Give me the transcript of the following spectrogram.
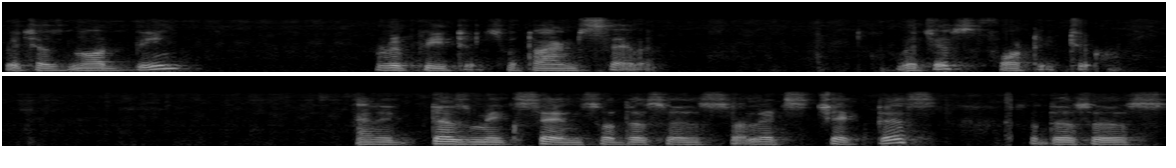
which has not been repeated. So times 7 which is 42 and it does make sense. So this is so let's check this. So this is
